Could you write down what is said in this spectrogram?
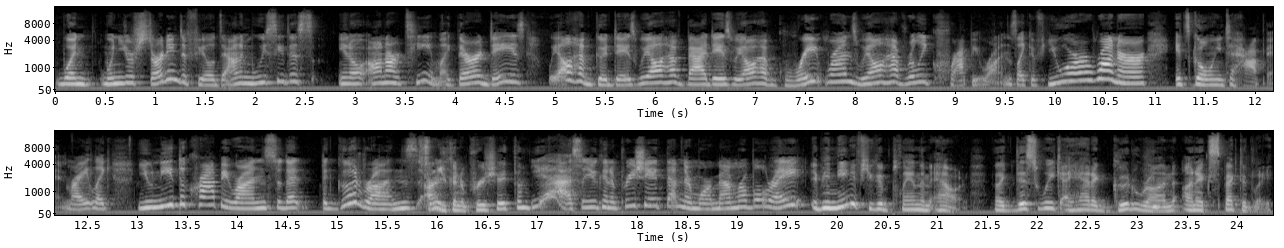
when when you're starting to feel down, and we see this you know, on our team. Like there are days, we all have good days, we all have bad days, we all have great runs, we all have really crappy runs. Like if you are a runner, it's going to happen, right? Like you need the crappy runs so that the good runs so are you can appreciate them yeah, so you can appreciate them. They're more memorable, right? It'd be neat if you could plan them out. Like this week, I had a good run unexpectedly.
